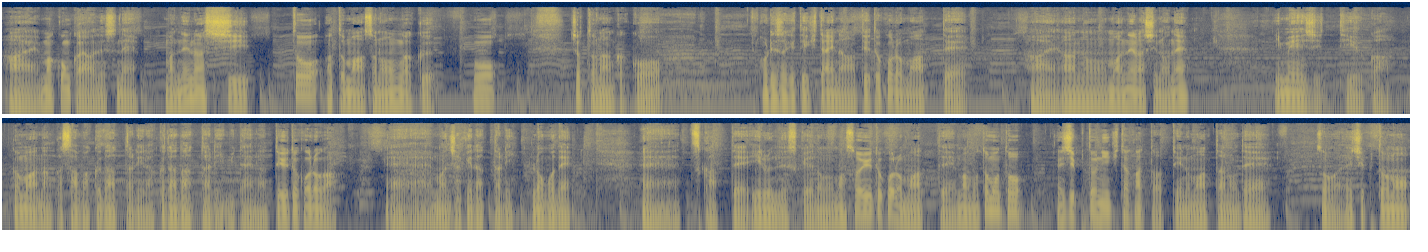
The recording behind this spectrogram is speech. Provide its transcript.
はい。まあ、今回はですね、まあ、ネナシと、あとまあ、その音楽を、ちょっとなんかこう、掘り下げていきたいなっていうところもあって、はい。あの、まあ、ネナシのね、イメージっていうか、がまあなんか砂漠だったりラクダだったりみたいなっていうところが、えー、まあジャケだったりロゴで、えー使っているんですけれども、まあそういうところもあって、まあもともとエジプトに行きたかったっていうのもあったので、そう、エジプトの、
